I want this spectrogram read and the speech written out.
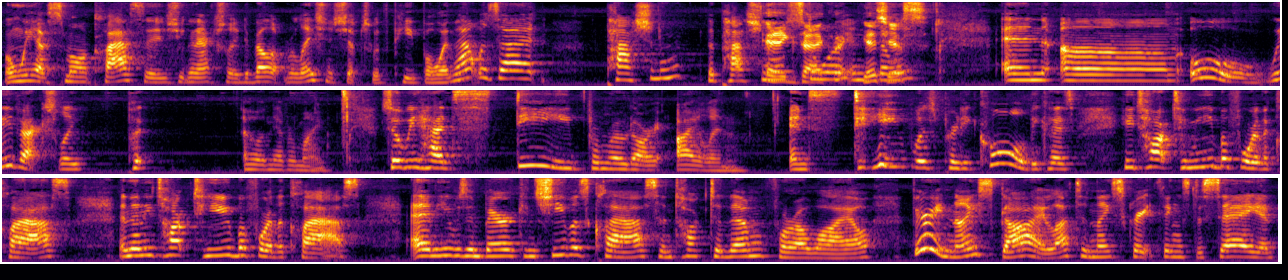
when we have small classes, you can actually develop relationships with people, and that was at Passional, the Passional Exactly. store in Yes, Philly. yes. yes. And um, oh, we've actually. Oh, never mind. So we had Steve from Rhode Island. And Steve was pretty cool because he talked to me before the class, and then he talked to you before the class, and he was in Barrick and Sheba's class and talked to them for a while. Very nice guy, lots of nice, great things to say. And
